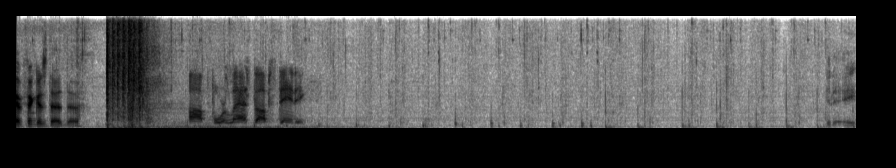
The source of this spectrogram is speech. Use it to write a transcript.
Yeah, Finka's dead though. Op 4, last stop standing. Get an ace.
